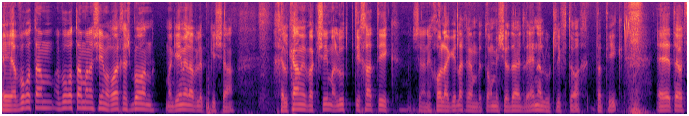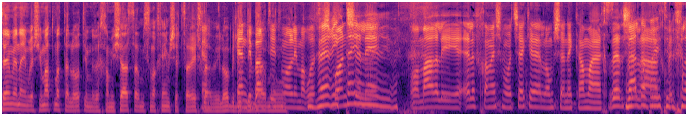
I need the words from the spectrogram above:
אה, עבור אותם, עבור אותם אנשים, הרואי חשבון מגיעים אליו לפגישה. חלקם מבקשים עלות פתיחת תיק, שאני יכול להגיד לכם, בתור מי שיודע את זה, אין עלות לפתוח את התיק. אה, אתה יוצא ממנה עם רשימת מטלות, עם איזה 15 מסמכים שצריך כן. להביא לו, בדיוק כן, דיברנו... כן, דיברתי אתמול עם הרואה חשבון שלי, הוא אמר לי, 1,500 שקל, לא משנה כמה ההחזר שלך. ואל דברי איתי בכלל.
